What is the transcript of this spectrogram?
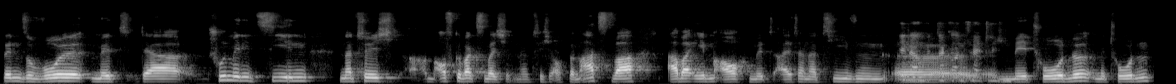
bin sowohl mit der Schulmedizin natürlich ähm, aufgewachsen, weil ich natürlich auch beim Arzt war, aber eben auch mit alternativen genau, äh, Methode, Methoden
